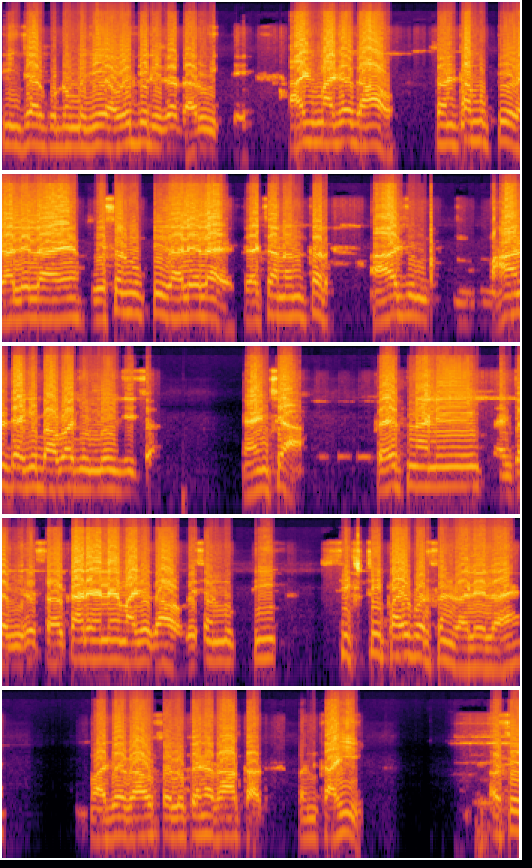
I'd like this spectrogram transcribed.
तीन चार कुटुंब जे अवैधरित्या दारू विकते आज माझं गाव संतामुक्ती झालेला आहे व्यसनमुक्ती झालेला आहे. त्याच्यानंतर आज महान त्यागी बाबा जुंदेजीचा यांच्या प्रयत्नाने त्यांच्या विशेष सहकार्याने माझे गाव व्यसनमुक्ती सिक्स्टी फाईव्ह पर्सेंट झालेलं आहे. माझ्या गाव सलोख्याने राहतात. पण काही असे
